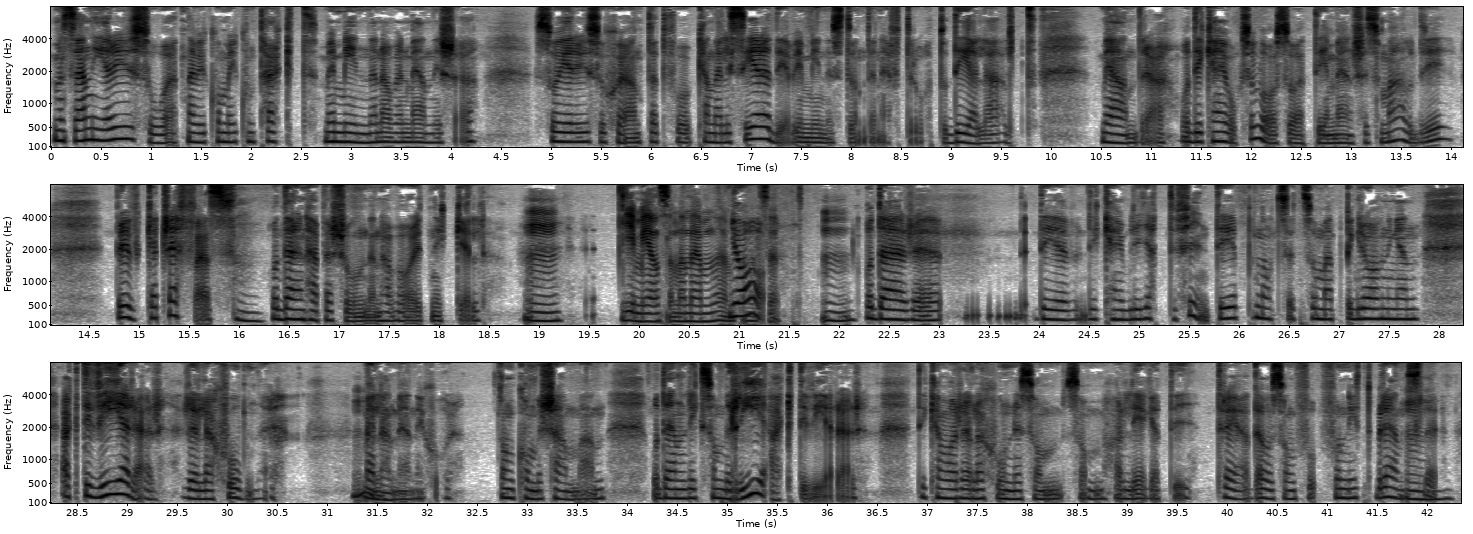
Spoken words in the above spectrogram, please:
Men sen är det ju så att när vi kommer i kontakt med minnen av en människa så är det ju så skönt att få kanalisera det vid minnesstunden efteråt och dela allt med andra. Och det kan ju också vara så att det är människor som aldrig brukar träffas mm. och där den här personen har varit nyckel. Mm. Gemensamma nämnaren ja. på något sätt. Mm. Och där eh, det, det kan ju bli jättefint. Det är på något sätt som att begravningen aktiverar relationer mm. mellan människor. De kommer samman och den liksom reaktiverar. Det kan vara relationer som, som har legat i träda och som får, får nytt bränsle. Mm.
